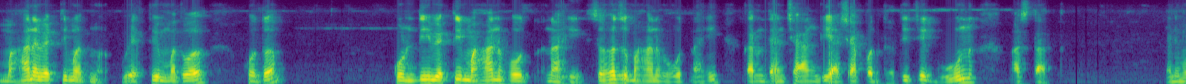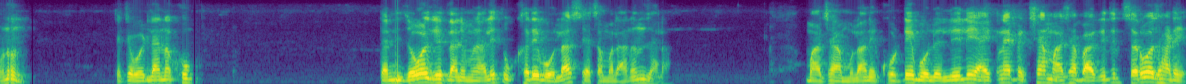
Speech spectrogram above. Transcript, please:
महान व्यक्तिमत्व व्यक्तिमत्व होतं. कोणतीही व्यक्ती महान होत नाही सहज महान होत नाही कारण त्यांच्या अंगी अशा पद्धतीचे गुण असतात. आणि म्हणून त्याच्या वडिलांना खूप त्यांनी जवळ घेतला आणि म्हणाले तू खरे बोललास याचा मला आनंद झाला. माझ्या मुलाने खोटे बोललेले ऐकण्यापेक्षा माझ्या बागेतील सर्व झाडे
